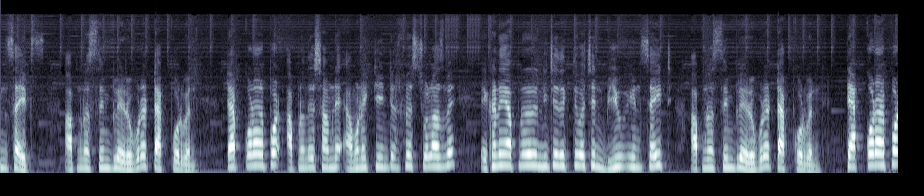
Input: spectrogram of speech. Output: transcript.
ইনসাইটস আপনারা সিম্পল এর উপরে ট্যাপ করবেন। ট্যাপ করার পর আপনাদের সামনে এমন একটি ইন্টারফেস চলে আসবে। এখানে আপনারা নিচে দেখতে পাচ্ছেন ভিউ ইনসাইট আপনারা সিম্পল এর উপরে ট্যাপ করবেন। ট্যাপ করার পর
